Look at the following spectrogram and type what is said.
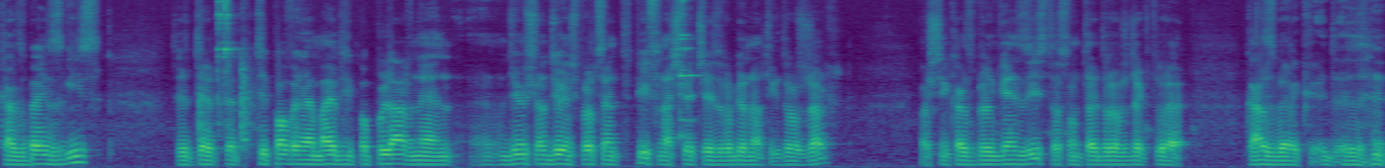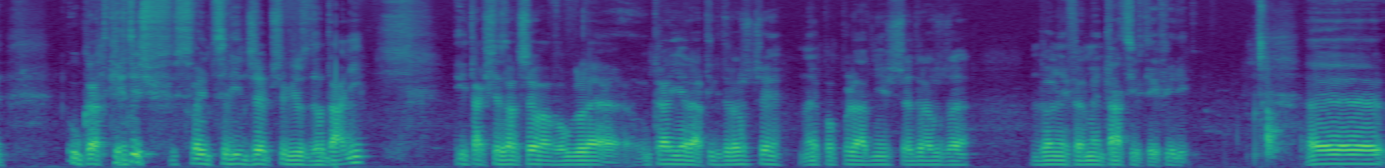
Carlsbergis. Te, te, typowe, najbardziej popularne, e, 99% piw na świecie jest robione na tych drożdżach. Właśnie Carlsbergensis to są te drożdże, które Carlsberg e, ukradł kiedyś w swoim cylindrze, przywiózł do Danii. I tak się zaczęła w ogóle kariera tych drożdży. Najpopularniejsze drożdże dolnej fermentacji w tej chwili. Yy,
